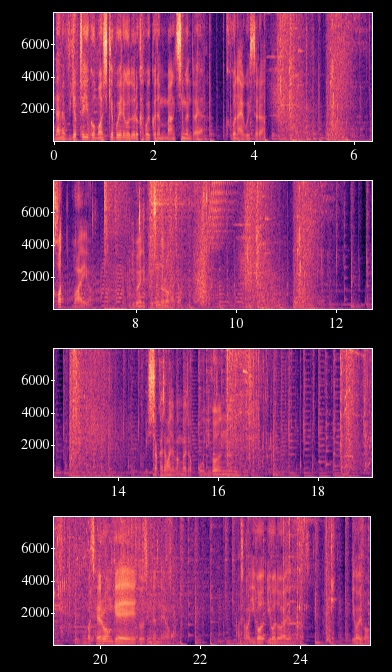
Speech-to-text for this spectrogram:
나는 위협적이고 멋있게 보이려고 노력하고 있거든 망친 건 너야. 그건 알고 있어라. 컷 와이어. 이번에는 표준으로 가죠. 시작하자마자 망가졌고 이거는 뭐지? 뭔가 새로운 게 또 생겼네요. 아 잠깐 이거 이거 넣어야 되는 거. 이거 이거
